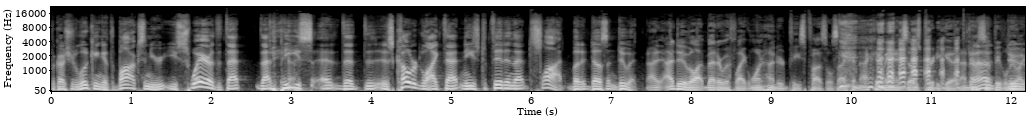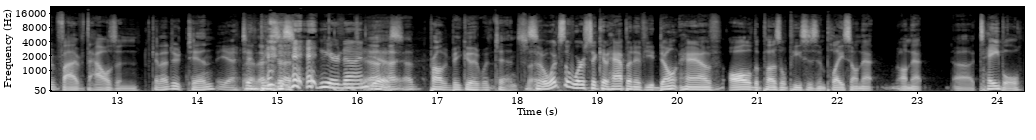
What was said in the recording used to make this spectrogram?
because you're looking at the box and you you swear that that, that piece uh, that, that is colored like that needs to fit in that slot but it doesn't do it I, I do a lot better with like 100 piece puzzles. I can I can manage those pretty good. I know I some people do, do- like 5,000. can I do 10 Yeah, Uh, 10 that- pieces. and you're done. Yeah, Yes. I, would probably be good with 10 so. So what's the worst that could happen if you don't have all of the puzzle pieces in place on that on that uh, table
